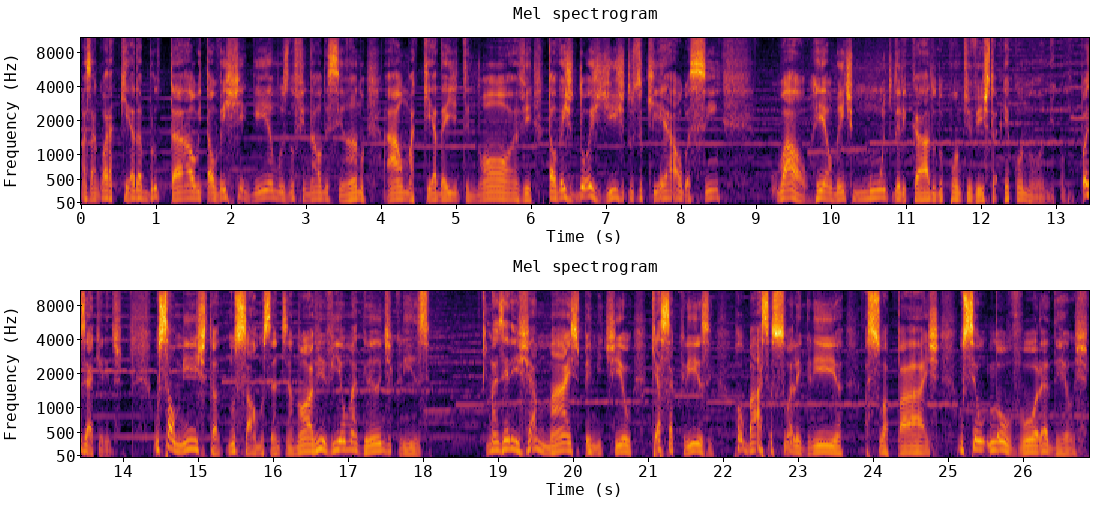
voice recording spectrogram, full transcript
mas agora queda brutal e talvez cheguemos no final desse ano a uma queda aí de 9, talvez dois dígitos, o que é algo assim uau, realmente muito delicado do ponto de vista econômico. Pois é, queridos, o salmista, no Salmo 119, vivia uma grande crise. Mas ele jamais permitiu que essa crise roubasse a sua alegria, a sua paz, o seu louvor a Deus.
